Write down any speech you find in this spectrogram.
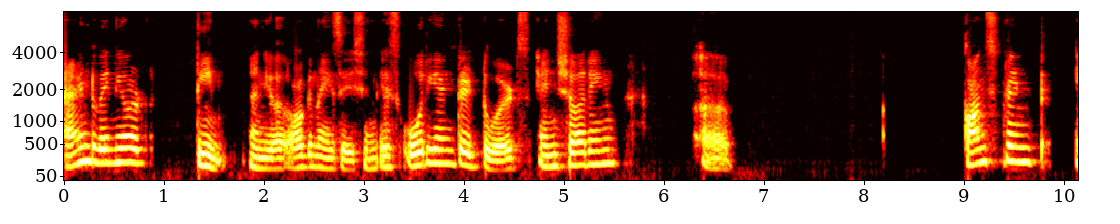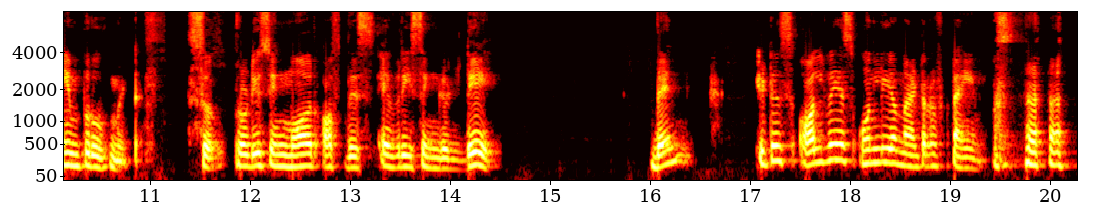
and when your team and your organization is oriented towards ensuring uh, constant improvement so producing more of this every single day then it is always only a matter of time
